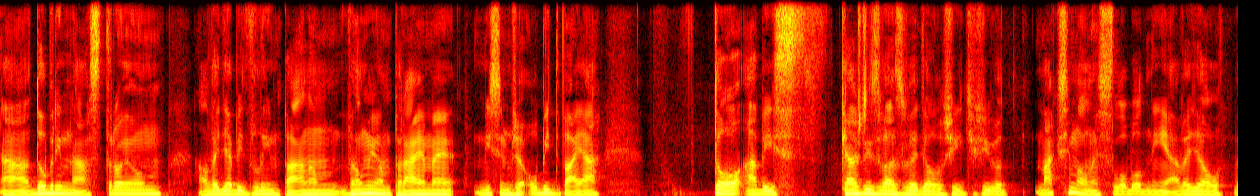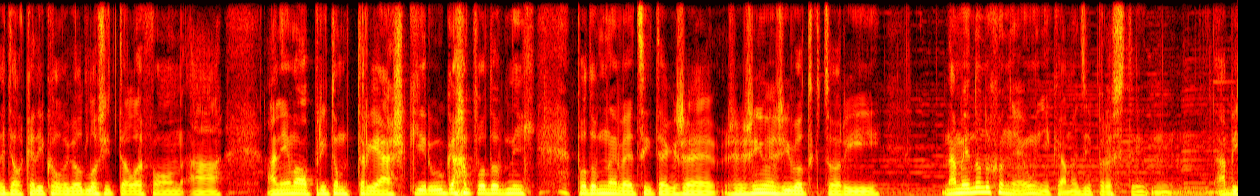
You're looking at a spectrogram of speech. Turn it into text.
a dobrým nástrojom, ale vedia byť zlým pánom. Veľmi vám prajeme, myslím, že obidvaja to, aby každý z vás vedel žiť život maximálne slobodný a vedel, vedel kedykoľvek odložiť telefón a, a nemal pritom triažky rúk a podobných, podobné veci, takže že žijeme život, ktorý nám jednoducho neuniká medzi prsty, aby,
